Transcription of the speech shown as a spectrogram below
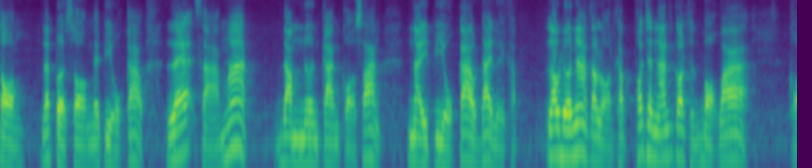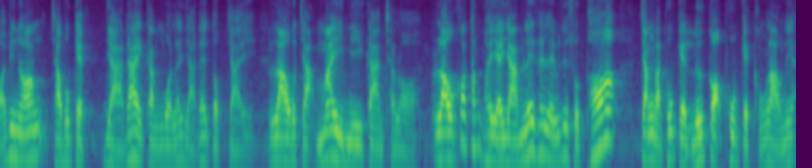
ซองและเปิดซองในปี 69 และสามารถดำเนินการก่อสร้างในปี 69 ได้เลยครับ เราเดินหน้าตลอดครับ เพราะฉะนั้นก็ถึงบอกว่า ขอให้พี่น้องชาวภูเก็ต อย่าได้กังวลและอย่าได้ตกใจ เราจะไม่มีการชะลอ เราก็ต้องพยายามเร่งให้เร็วที่สุด เพราะจังหวัดภูเก็ต หรือเกาะภูเก็ตของเราเนี่ย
